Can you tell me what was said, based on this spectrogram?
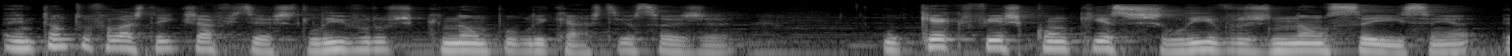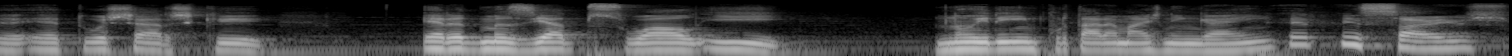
Então tu falaste aí que já fizeste livros que não publicaste, ou seja, o que é que fez com que esses livros não saíssem? É, é tu achares que era demasiado pessoal e não iria importar a mais ninguém? Eram ensaios.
